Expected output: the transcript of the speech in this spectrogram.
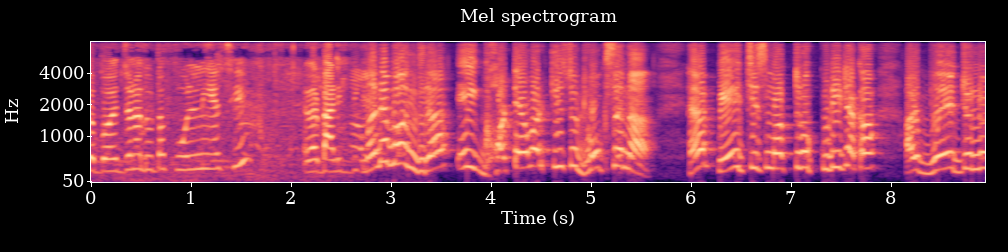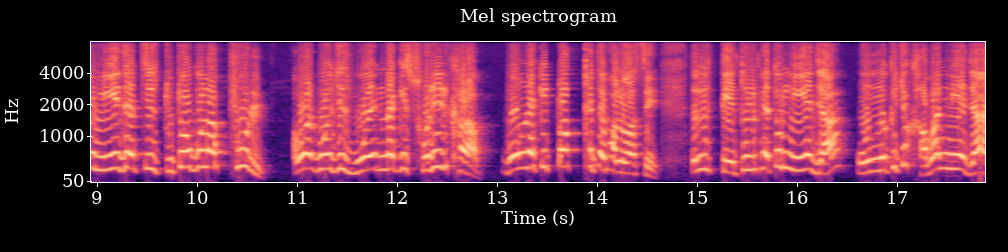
তো বউয়ের জন্য দুটো ফুল নিয়েছি। এবার বাড়ির দিকে মানে বন্ধুরা, এই ঘটে আমার কিছু ঢোকছে না। হ্যাঁ পেয়েছিস মাত্র কুড়ি টাকা, আর বইয়ের জন্য নিয়ে যাচ্ছিস দুটো গোলাপ ফুল। আবার বলছিস বইয়ের নাকি শরীর খারাপ, বউ নাকি টক খেতে ভালোবাসে। তাহলে তেঁতুল ফেতুল নিয়ে যা, অন্য কিছু খাবার নিয়ে যা,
